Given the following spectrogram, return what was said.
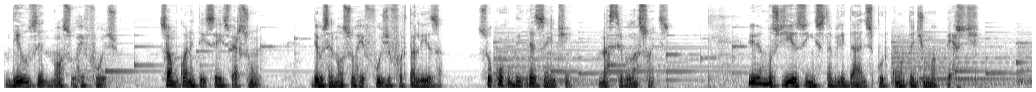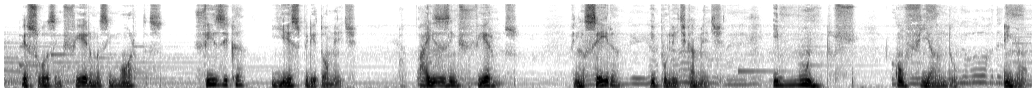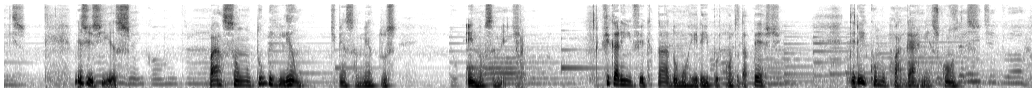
Deus é nosso refúgio. Salmo 46, verso 1. Deus é nosso refúgio e fortaleza, socorro bem presente nas tribulações. Vivemos dias de instabilidades por conta de uma peste. Pessoas enfermas e mortas, física e espiritualmente. Países enfermos, financeira e politicamente. E muitos confiando em homens. Nesses dias passa um turbilhão de pensamentos em nossa mente. Ficarei infectado ou morrerei por conta da peste? Terei como pagar minhas contas?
